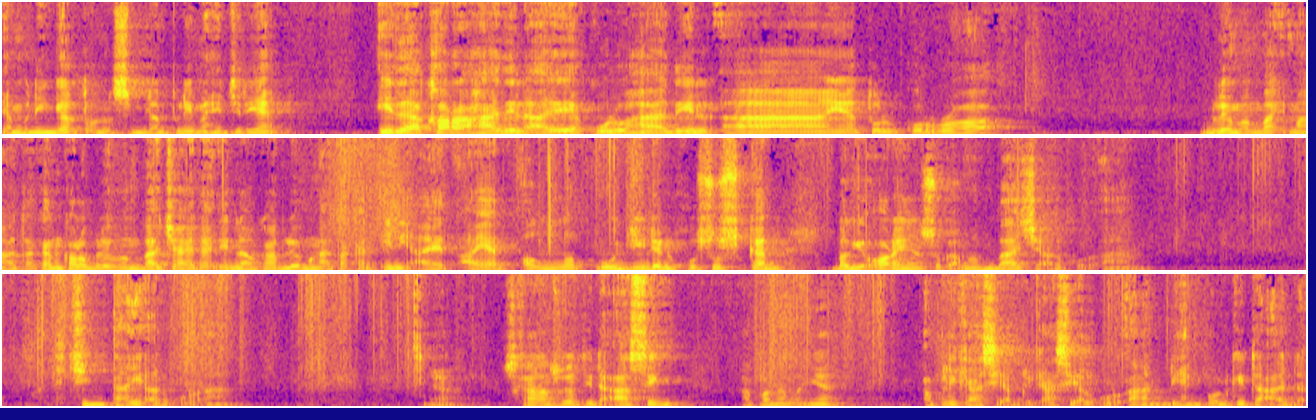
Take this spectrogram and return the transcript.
yang meninggal tahun 95 Hijriah, Idza qara hadhihi al-ayah yaqulu hadhihi al-ayatul qurra Beliau mengatakan kalau beliau membaca ayat ini maka beliau mengatakan ini ayat-ayat Allah puji dan khususkan bagi orang yang suka membaca Al-Quran. Dicintai Al-Quran. Ya, sekarang sudah tidak asing apa namanya aplikasi-aplikasi Al-Quran di handphone kita ada.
